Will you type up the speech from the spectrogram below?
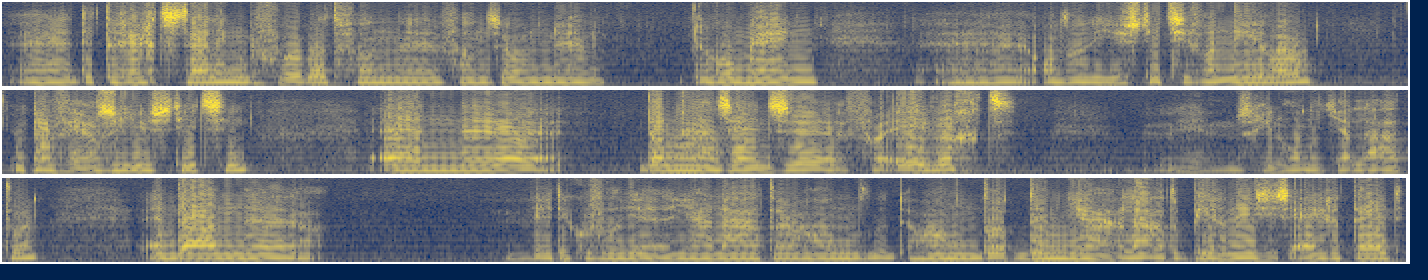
Eh, de terechtstelling bijvoorbeeld van, eh, van zo'n eh, Romein onder de justitie van Nero, een perverse justitie. En daarna zijn ze vereeuwigd, misschien honderd jaar later. En dan weet ik hoeveel jaar later, honderden jaren later, Pyrenesisch eigen tijd,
